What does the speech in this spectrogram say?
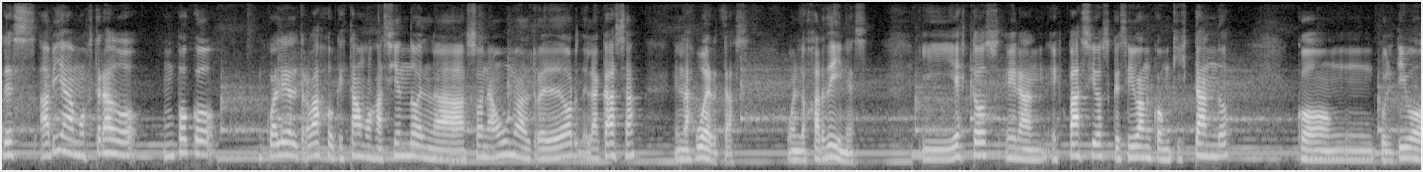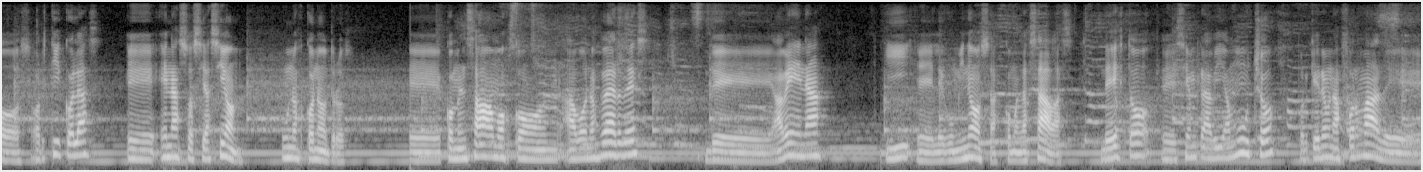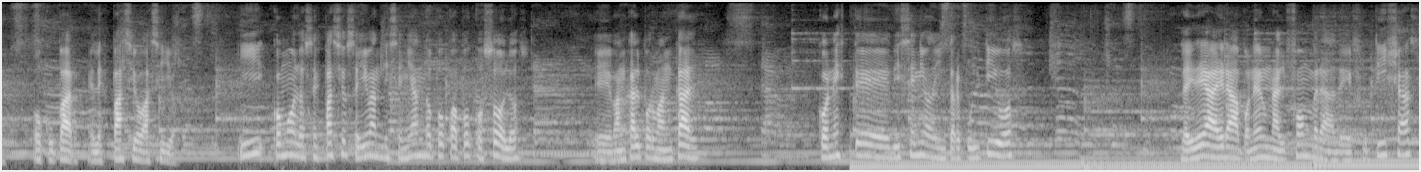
Les había mostrado un poco cuál era el trabajo que estábamos haciendo en la zona 1 alrededor de la casa, en las huertas o en los jardines. Y estos eran espacios que se iban conquistando con cultivos hortícolas eh, en asociación unos con otros. Eh, comenzábamos con abonos verdes de avena y eh, leguminosas como las habas. De esto siempre había mucho porque era una forma de ocupar el espacio vacío. Y como los espacios se iban diseñando poco a poco solos, bancal por bancal, con este diseño de intercultivos la idea era poner una alfombra de frutillas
